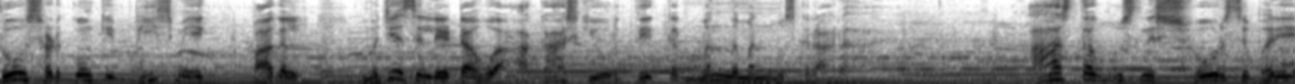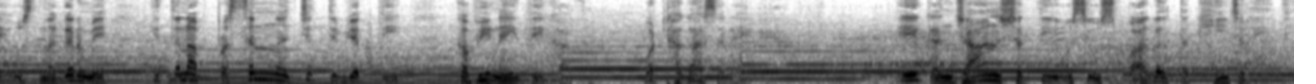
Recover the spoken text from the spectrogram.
दो सड़कों के बीच में एक पागल मज़े से लेटा हुआ आकाश की ओर देखकर मंद मंद मुस्कुरा रहा है। आज तक उसने शोर से भरे उस नगर में इतना प्रसन्न चित्त व्यक्ति कभी नहीं देखा था। वह ठगा सा रह गया। एक अनजान शक्ति उसे उस पागल तक खींच रही थी।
